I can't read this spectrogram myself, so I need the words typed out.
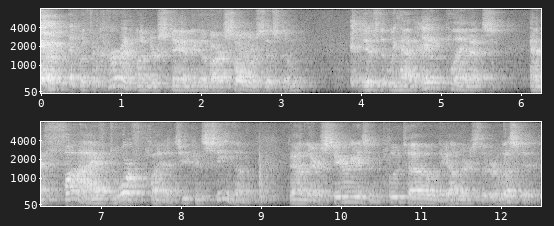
But the current understanding of our solar system is that we have eight planets and five dwarf planets. You can see them down there Ceres and Pluto and the others that are listed.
